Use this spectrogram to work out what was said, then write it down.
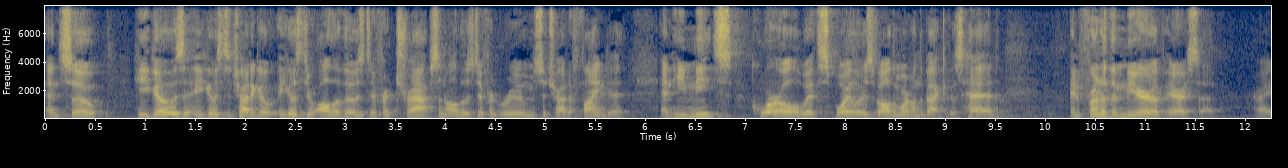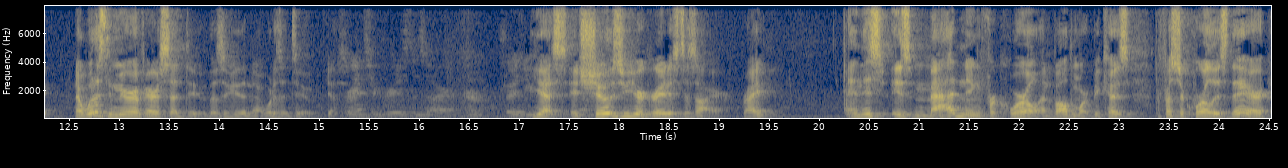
And so he goes, he goes to try to go, he goes through all of those different traps and all those different rooms to try to find it. And he meets Quirrell with, spoilers, Voldemort on the back of his head in front of the mirror of Erised. right? Now, what does the mirror of Erised do? Those of you that know, what does it do? Yes. Grants your greatest desire, or shows you. Yes, it shows you your greatest desire, right? And this is maddening for Quirrell and Voldemort because Professor Quirrell is there.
